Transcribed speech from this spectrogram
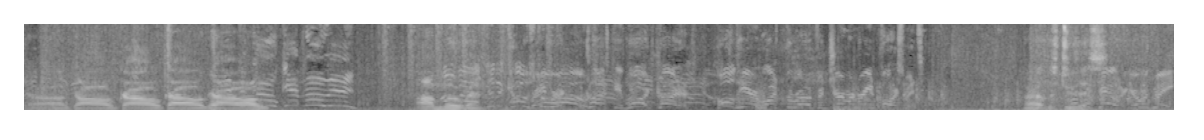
Go, go, go, go, go! I'm moving. Reinforcements. Alright, let's do this. Taylor, you're with me.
